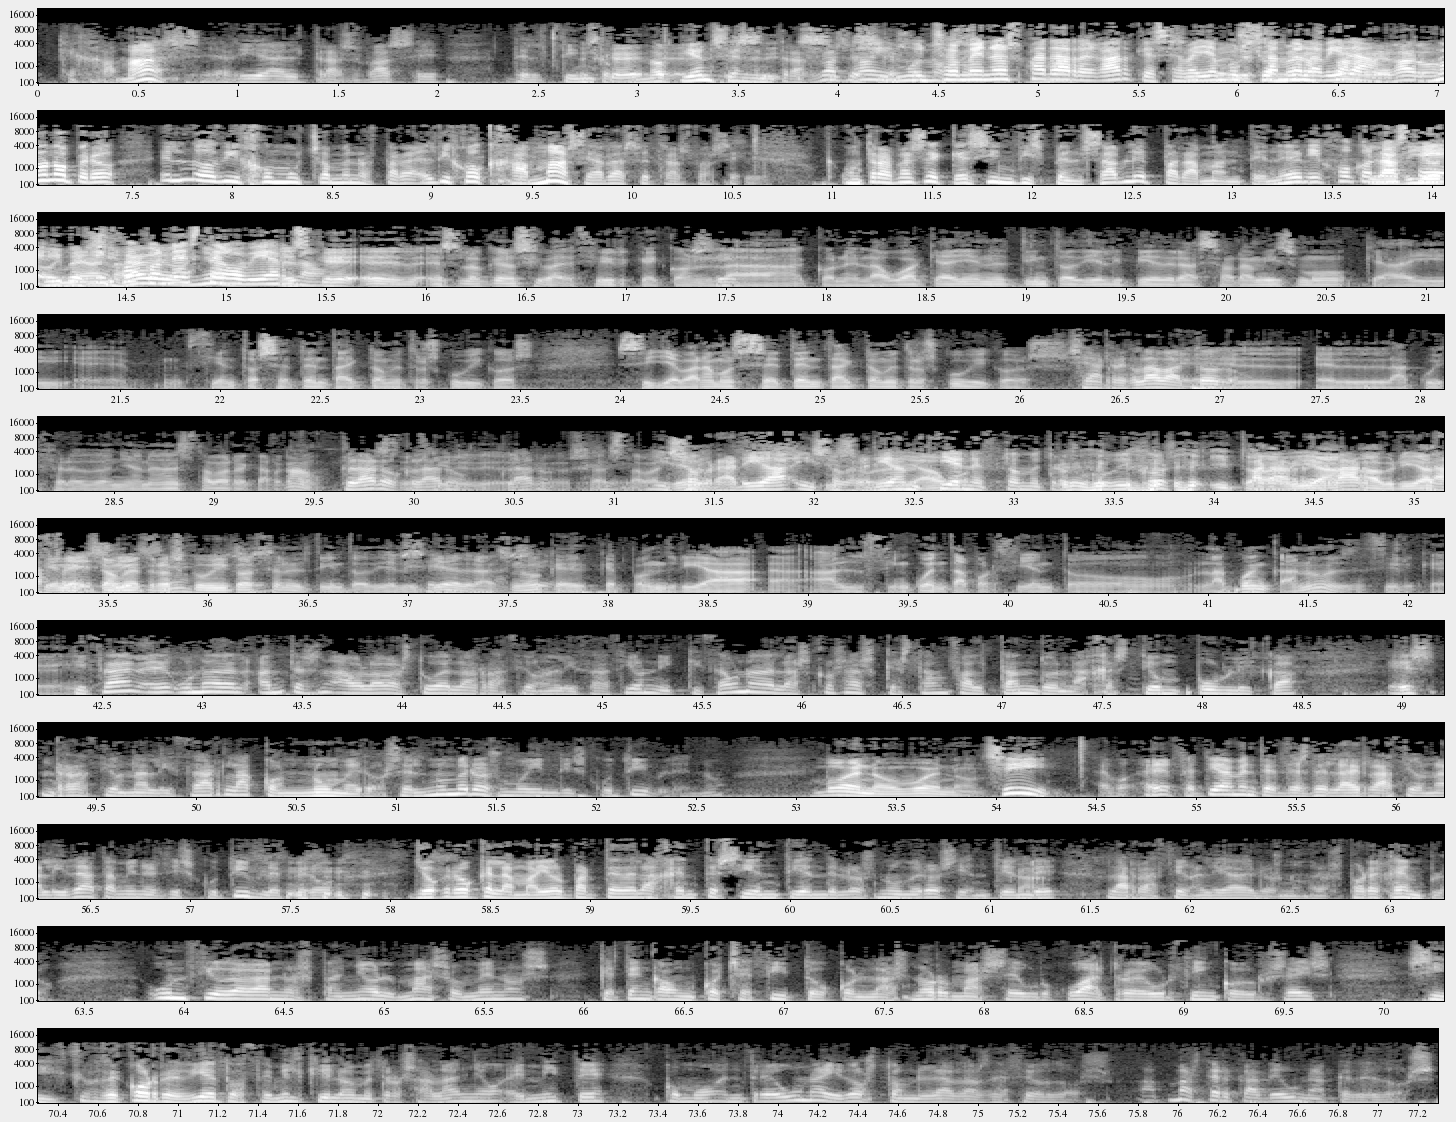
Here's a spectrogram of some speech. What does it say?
que jamás se haría el trasvase del tinto, que, que, no eh, piensen sí, en trasvases. No, y mucho menos para jamás. regar, que se vayan buscando la vida. regar. No, no, pero él no dijo mucho menos para. Él dijo que jamás se hará ese trasvase. Un trasvase que es indispensable para mantener Dijo con la este, biodiversidad. dijo con de este gobierno. Es que eh, es lo que os iba a decir, que con, Sí. la, con el agua que hay en el Tinto Diel y Piedras ahora mismo, que hay eh, 170 hectómetros cúbicos, si lleváramos 70 hectómetros cúbicos, Se arreglaba todo. el, el acuífero de Doñana estaba recargado. Claro, Es claro, eh, claro. o sea, estaba y, sobraría, y sobrarían sobraría 100 agua. hectómetros cúbicos y todavía habría la 100 fe- sí, hectómetros sí. cúbicos en el Tinto Diel y Sí, Piedras, ¿no? sí. Que, que pondría a- al 50% la cuenca, ¿no? Es decir, que... Quizá eh, una de- antes hablabas tú de la racionalización y quizá una de las cosas que están faltando en la gestión pública es racionalizarla con números. El número es muy indiscutible, ¿no? Bueno, bueno. Sí, efectivamente, desde la irracionalidad también es discutible, pero yo creo que la mayor parte de la gente sí entiende los números y entiende la racionalidad de los números. Por ejemplo, un ciudadano español más o menos que tenga un cochecito con las normas Euro 4, Euro 5, Euro 6, si recorre 10, 12 mil kilómetros al año, emite como entre una y dos toneladas de CO2, más cerca de una que de dos.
